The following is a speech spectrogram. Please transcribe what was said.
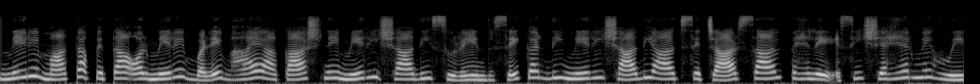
मेरे माता पिता और मेरे बड़े भाई आकाश ने मेरी शादी सुरेंद्र से कर दी। मेरी शादी आज से चार साल पहले इसी शहर में हुई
